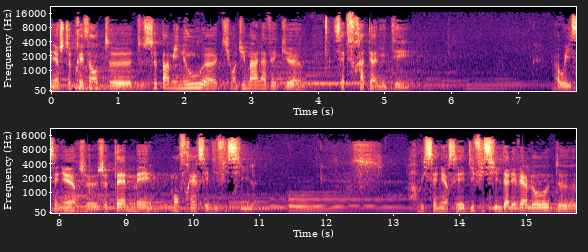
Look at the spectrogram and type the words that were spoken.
Seigneur, je te présente euh, tous ceux parmi nous euh, qui ont du mal avec euh, cette fraternité. Ah oui, Seigneur, je, t'aime, mais mon frère, c'est difficile. Ah oui, Seigneur, c'est difficile d'aller vers l'autre, de,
